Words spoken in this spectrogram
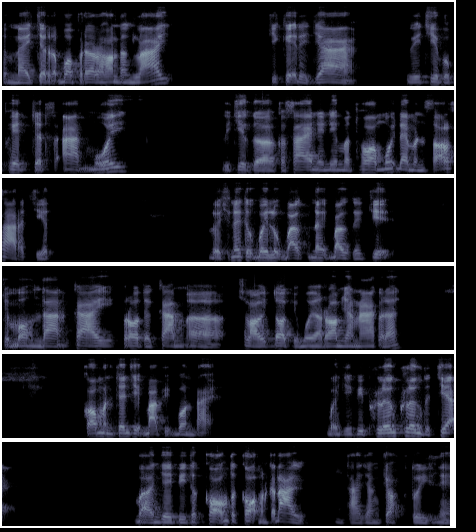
ចំណែកចិត្តរបស់ព្រះរហន្តទាំងឡាយជាកិរិយាវាជាប្រភេទចិត្តស្អាតមួយវាជាកសែនៃនាមធម៌មួយដែលមិនសល់សារជាតិដូច្នេះទោះបីលោកបើកភ្នែកបើកទៅជាចំោះ អណ្ដាតកាយប្រតិកម្មឆ្លើយតបជាមួយអារម្មណ៍យ៉ាងណាក៏ដោយក៏មិនចេញជាបាបពីបុណ្យដែរបើនិយាយពីភ្លើងភ្លើងត្រជាក់បើនិយាយពីតកងតកកមិនក្តៅថាយ៉ាងចោះផ្ទុយគ្នា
